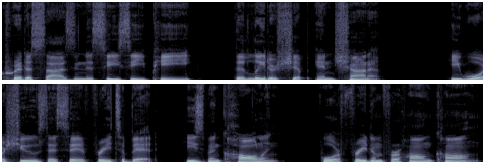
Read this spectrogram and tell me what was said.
criticizing the CCP, the leadership in China. He wore shoes that said Free Tibet. He's been calling for freedom for Hong Kong.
